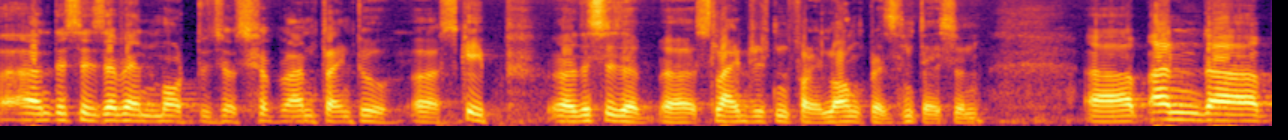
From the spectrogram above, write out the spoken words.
And this is even more to just, I'm trying to uh, skip. Uh, this is a, a, slide written for a long presentation. Uh, and uh,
